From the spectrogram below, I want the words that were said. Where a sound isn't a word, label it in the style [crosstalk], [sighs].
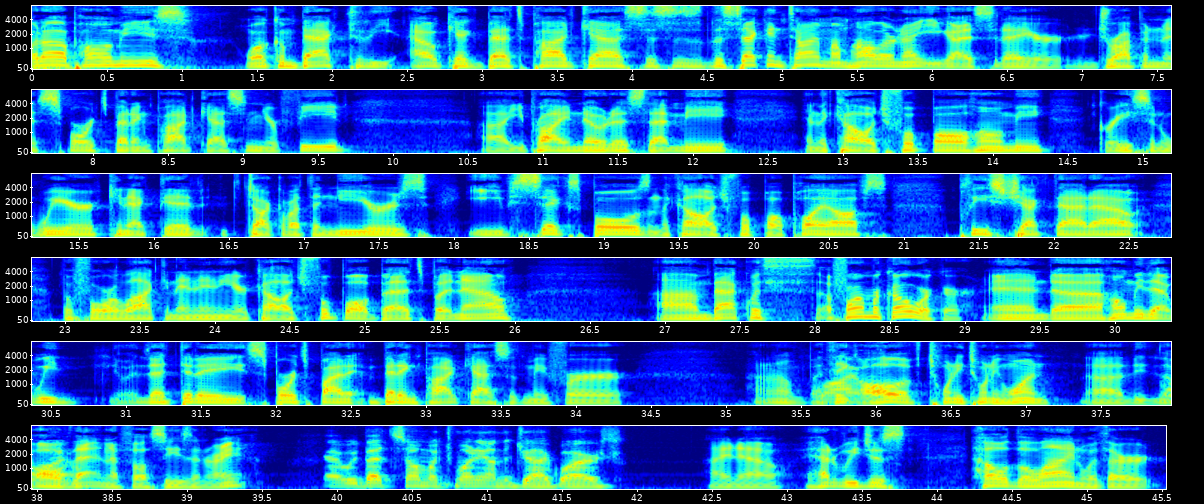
What up, homies? Welcome back to the Outkick Bets podcast. This is the second time I'm hollering at you guys today or dropping a sports betting podcast in your feed. Uh, you probably noticed that me and the college football homie Grayson Weir connected to talk about the New Year's Eve Six Bowls and the college football playoffs. Please check that out before locking in any of your college football bets. But now I'm back with a former coworker and uh, homie that we that did a sports betting podcast with me for I don't know I think all of 2021 uh, the, all of that NFL season right Yeah, we bet so much money on the Jaguars. I know had we just held the line with our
